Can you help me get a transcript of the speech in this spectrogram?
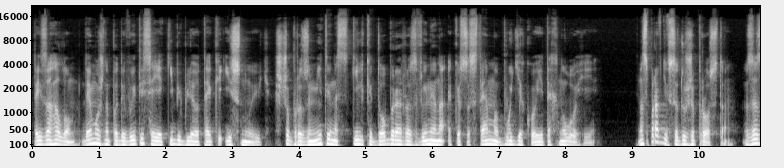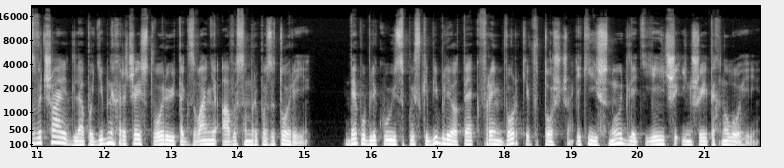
Та й загалом, де можна подивитися, які бібліотеки існують, щоб розуміти, наскільки добре розвинена екосистема будь-якої технології. Насправді все дуже просто. Зазвичай для подібних речей створюють так звані авесом репозиторії, де публікують списки бібліотек, фреймворків тощо, які існують для тієї чи іншої технології.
